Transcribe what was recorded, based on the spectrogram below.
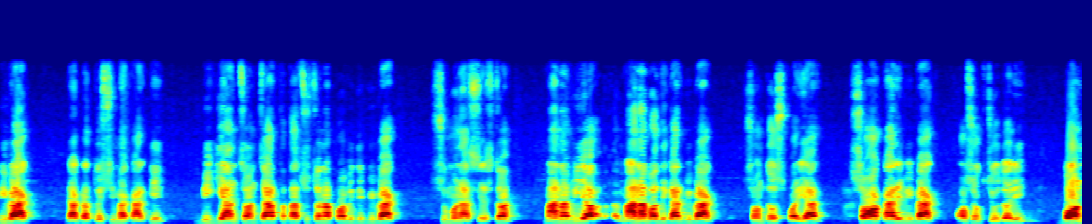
विभाग डाक्टर तोसिमा कार्की विज्ञान सञ्चार तथा सूचना प्रविधि विभाग सुमना श्रेष्ठ मानवीय मानव अधिकार विभाग सन्तोष परियार सहकारी विभाग अशोक चौधरी वन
